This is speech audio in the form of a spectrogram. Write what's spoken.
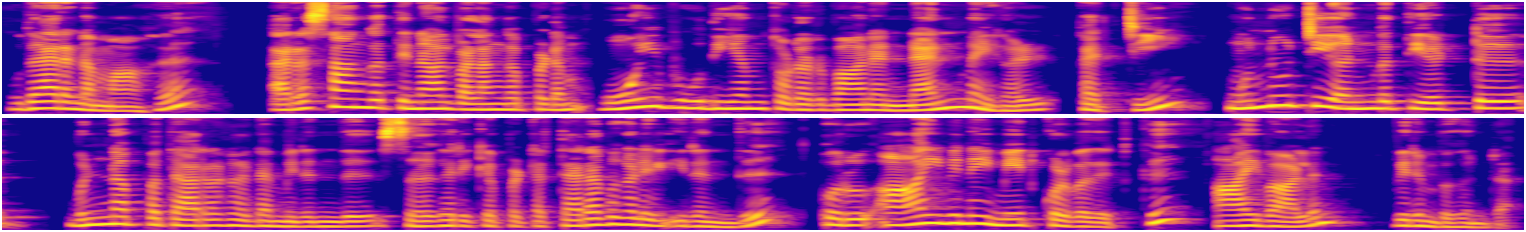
உதாரணமாக அரசாங்கத்தினால் வழங்கப்படும் ஓய்வூதியம் தொடர்பான நன்மைகள் பற்றி முன்னூற்றி எண்பத்தி எட்டு விண்ணப்பதாரர்களிடமிருந்து சேகரிக்கப்பட்ட தரவுகளில் இருந்து ஒரு ஆய்வினை மேற்கொள்வதற்கு ஆய்வாளன் விரும்புகின்றார்.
